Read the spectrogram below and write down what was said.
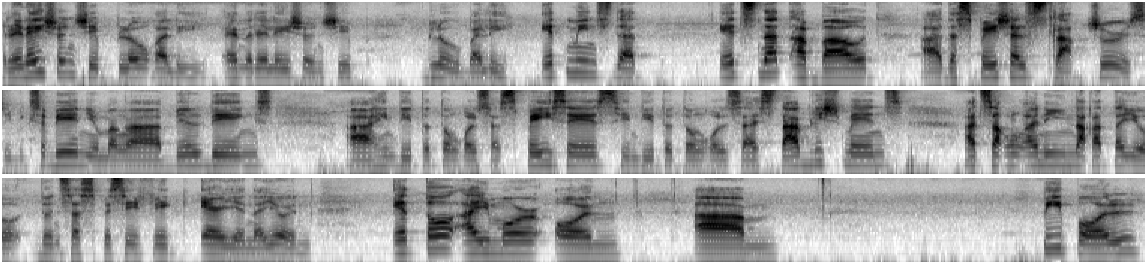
relationship locally and relationship globally. It means that it's not about uh, the spatial structures. Ibig sabihin, yung mga buildings, uh, hindi to tungkol sa spaces, hindi to tungkol sa establishments, at sa kung ano yung nakatayo dun sa specific area na yun. Ito ay more on um, people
